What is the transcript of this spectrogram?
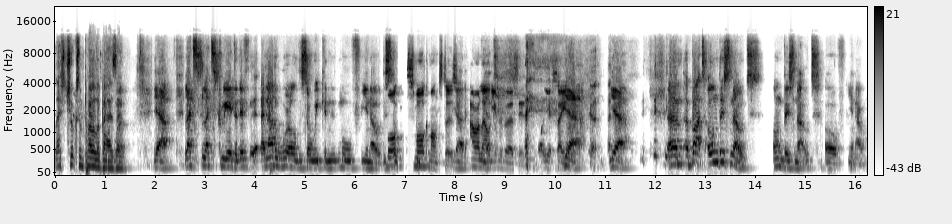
Let's chuck some polar bears in. Yeah let's let's create a diff- another world so we can move you know the story smoke, smoke monsters Yeah. parallel Yeah. universes what are you saying yeah yeah um, but on this note on this note of you know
